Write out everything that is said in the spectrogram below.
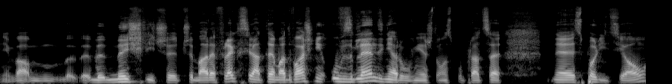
nie ma myśli, czy, czy ma refleksję na temat, właśnie uwzględnia również tą współpracę e, z policją,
